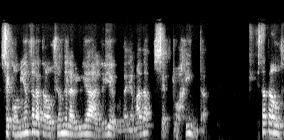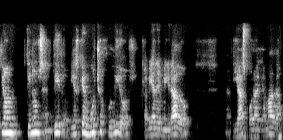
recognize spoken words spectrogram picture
se comienza la traducción de la Biblia al griego, la llamada Septuaginta, esta traducción tiene un sentido y es que muchos judíos que habían emigrado, la diáspora llamada,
